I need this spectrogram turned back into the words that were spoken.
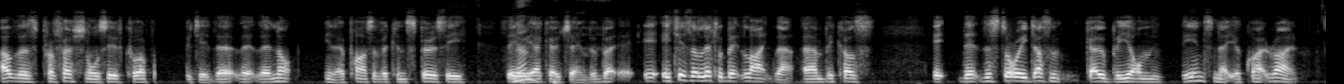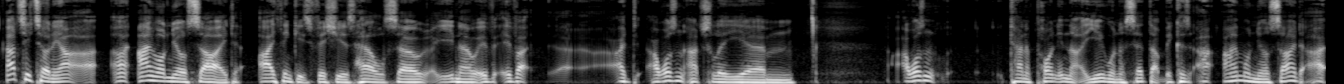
others professionals who've cooperated. They're, they're, they're not you know part of a conspiracy theory No. echo chamber, but it, it is a little bit like that um, because it the, the story doesn't go beyond the internet. You're quite right. Actually, Tony, I, I, I'm on your side. I think it's fishy as hell. So you know, if if I I, I wasn't actually um, I wasn't kind of pointing that at you when I said that because I, I'm on your side. I,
